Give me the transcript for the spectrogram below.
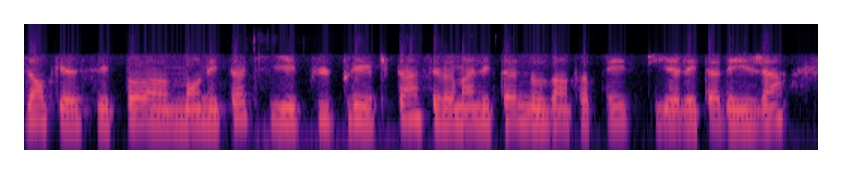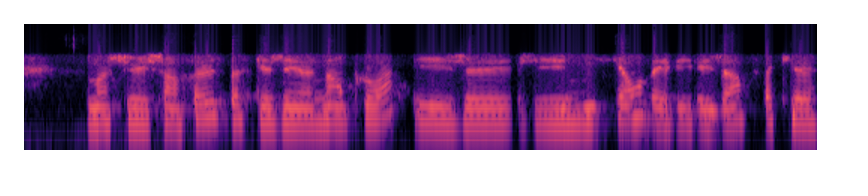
disons que c'est pas mon état qui est plus préoccupant, c'est vraiment l'état de nos entreprises puis l'état des gens. Moi, je suis chanceuse parce que j'ai un emploi et j'ai une mission d'aider les gens. Ça que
